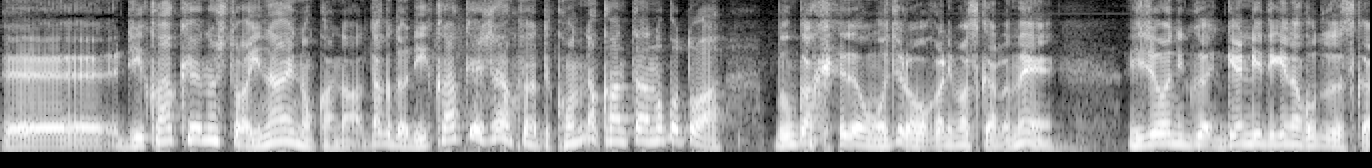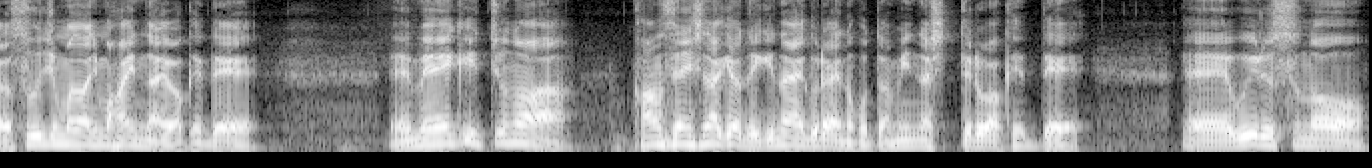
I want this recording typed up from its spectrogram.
えー、理科系の人はいないのかな？だけど理科系じゃなくたってこんな簡単なことは文化系でももちろん分かりますからね。非常に原理的なことですから数字も何も入んないわけで、えー、免疫っていうのは感染しなきゃできないぐらいのことはみんな知ってるわけで、えー、ウイルスの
